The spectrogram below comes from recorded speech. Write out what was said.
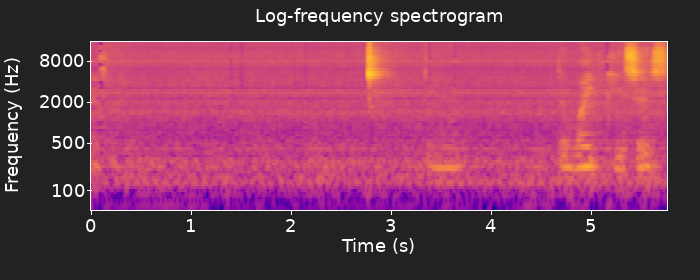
Yes. The, the pieces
